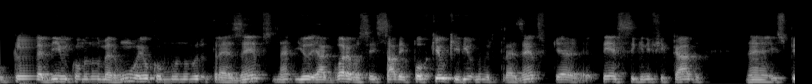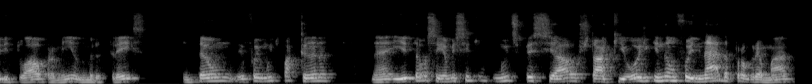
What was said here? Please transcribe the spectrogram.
o Clebinho como número um, eu como número 300, né? e agora vocês sabem por que eu queria o número 300, porque é, tem esse significado né, espiritual para mim, o número 3. Então, foi muito bacana. Né? E, então, assim, eu me sinto muito especial estar aqui hoje, e não foi nada programado.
